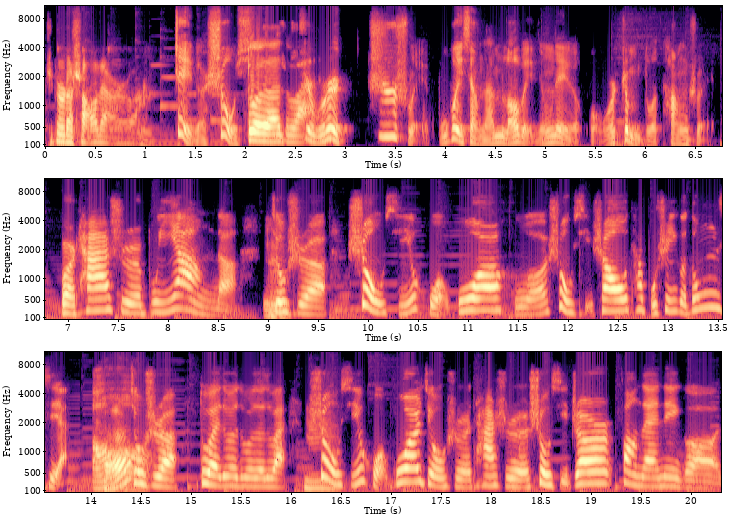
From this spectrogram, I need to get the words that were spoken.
吃的少点是吧？嗯这个寿喜对对对是不是汁水不会像咱们老北京这个火锅这么多汤水？不是，它是不一样的，嗯就是寿喜火锅和寿喜烧它不是一个东西。哦就是对对对对对，嗯寿喜火锅就是它是寿喜汁儿放在那个，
